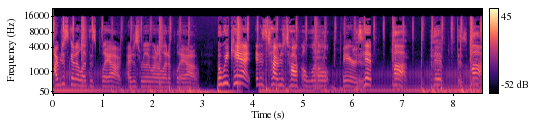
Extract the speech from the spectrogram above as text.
I'm just going to let this play out. I just really want to let it play out. But we can't. It is time to talk a little Bears. Hip, hop, hip, hop.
